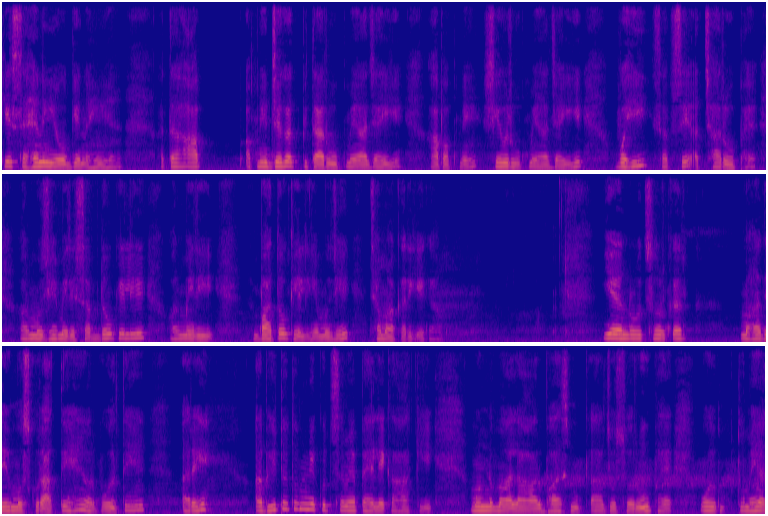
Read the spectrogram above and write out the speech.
के सहन योग्य नहीं है। अतः आप अपने जगत पिता रूप में आ जाइए, आप अपने शिव रूप में आ जाइए वही सबसे अच्छा रूप है। और मुझे मेरे शब्दों के लिए और मेरी बातों के लिए मुझे क्षमा करिएगा। ये अनुरोध सुनकर महादेव मुस्कुराते हैं और बोलते हैं, अरे, अभी तो तुमने कुछ समय पहले कहा कि मुंडमाला और भस्म का जो स्वरूप है, वो तुम्हें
